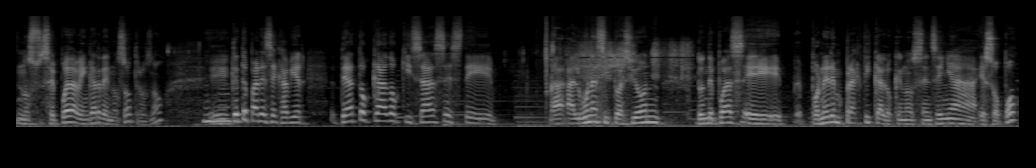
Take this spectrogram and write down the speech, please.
nos, se pueda vengar de nosotros, ¿no? ¿Qué te parece, Javier? ¿Te ha tocado quizás este alguna situación donde puedas eh, poner en práctica lo que nos enseña Esopo?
